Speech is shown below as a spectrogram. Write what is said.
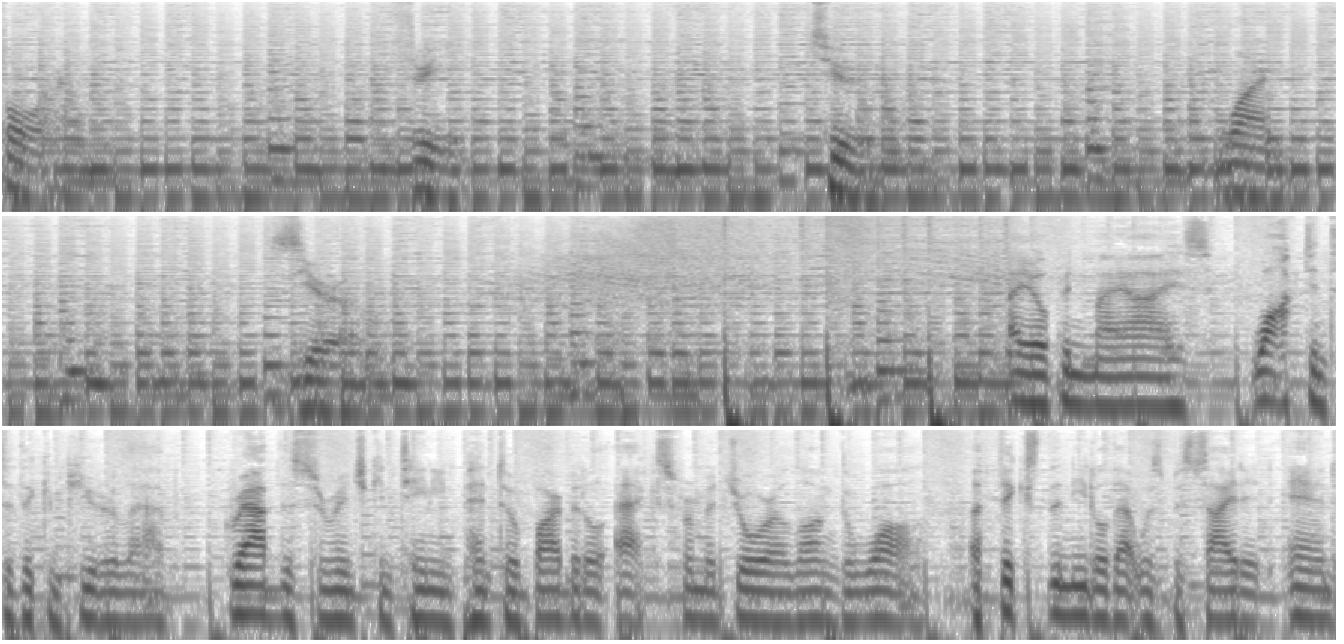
4 3 2 one, zero. I opened my eyes, walked into the computer lab, grabbed the syringe containing pentobarbital X from a drawer along the wall, affixed the needle that was beside it, and,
